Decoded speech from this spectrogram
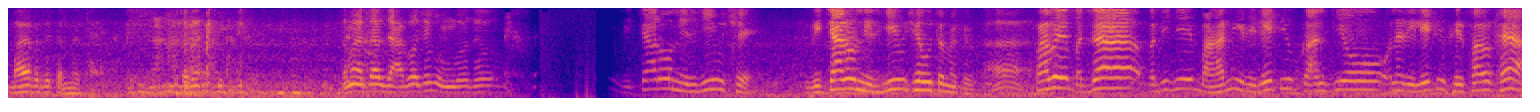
મારા બદલે તમને થાય. તમે અત્યારે જાગો છો કે ઊંઘો છો? વિચારો નિર્જીવ છે. વિચારો નિર્જીવ છે એવું તમે કહ્યું. હા. હવે બધા બધી જે બહારની રિલેટિવ ક્રાંતિઓ અને રિલેટિવ ફેરફારો થયા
